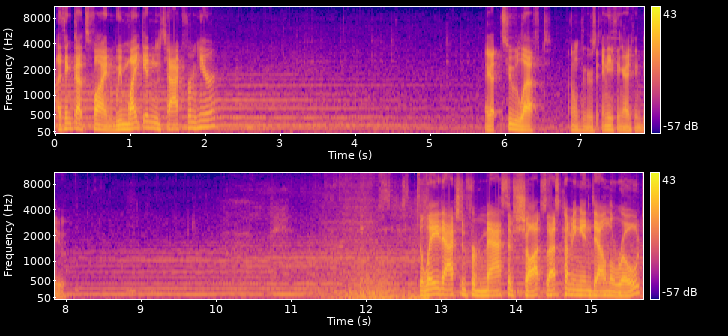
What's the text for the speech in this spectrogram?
I think that's fine. We might get an attack from here. I got two left. I don't think there's anything I can do. Delayed action for massive shot, so that's coming in down the road.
